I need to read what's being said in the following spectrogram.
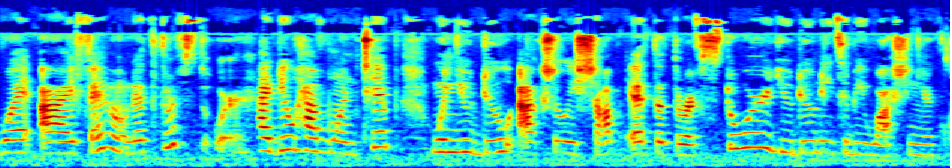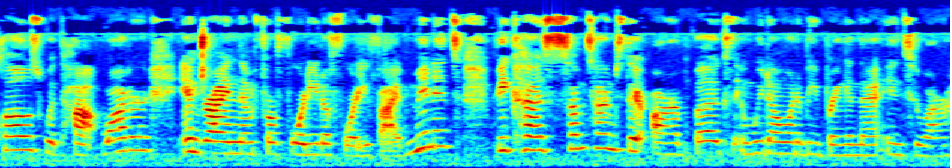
what I found at the thrift store. I do have one tip. When you do actually shop at the thrift store, you do need to be washing your clothes with hot water and drying them for 40 to 45 minutes because sometimes there are bugs and we don't want to be bringing that into our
